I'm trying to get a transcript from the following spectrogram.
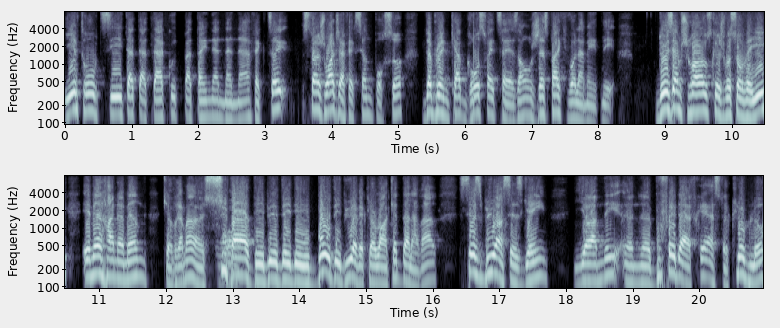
il est trop petit, tatata, coup de patin, nanana. Fait que, tu sais, c'est un joueur que j'affectionne pour ça. De Brincat, grosse fête de saison. J'espère qu'il va la maintenir. Deuxième chose que je vais surveiller, Emil Heinemann, qui a vraiment un super début, des, beaux débuts avec le Rocket de Laval. Six buts en six games. Il a amené une bouffée d'air frais à ce club-là.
